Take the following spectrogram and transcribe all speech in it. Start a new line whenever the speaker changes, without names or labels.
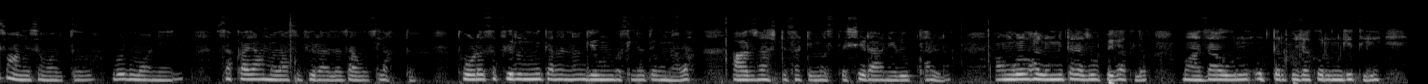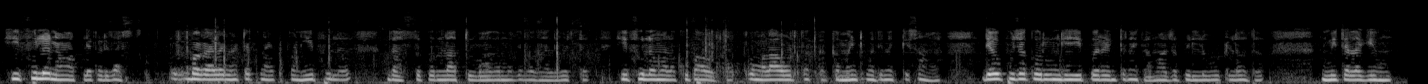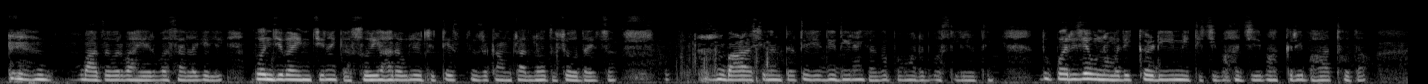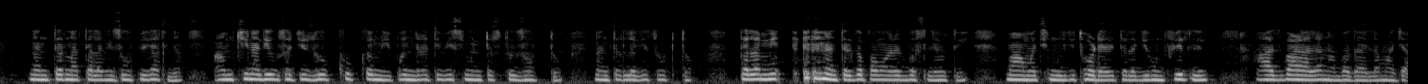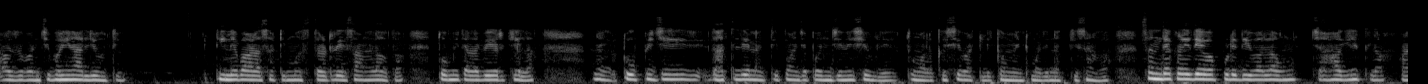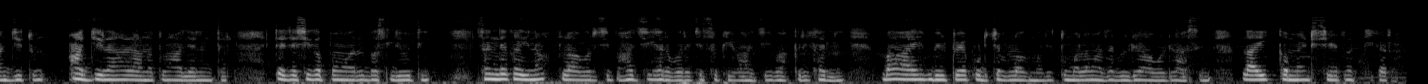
Swami Samarth good morning सकाळी आम्हाला असं फिरायला जावंच लागतं. थोडंसं फिरून मी त्याला ना घेऊन बसले होते उन्हाला. आज नाश्त्यासाठी मस्त शिरा आणि दूध खाल्लं. आंघोळ घालून मी त्याला झोपी घातलं. माझं आवरून उत्तर पूजा करून घेतली. ही फुलं ना आपल्याकडे जास्त बघायला भेटत नाहीत पण ही फुलं जास्त करून लातूर भागामध्ये बघायला भेटतात. ही फुलं मला खूप आवडतात. तुम्हाला आवडतात का? कमेंटमध्ये नक्की सांगा. देवपूजा करून घेईपर्यंत नाही का? माझं पिल्लू उठलं होतं. मी त्याला घेऊन बाजावर बाहेर बसायला गेली. पणजीबाईंची नाही का सोयी हरवली होती. तेच तिचं काम चाललं होतं शोधायचं. बाळाशी नंतर तिची दिदी नाही का गप्पा मारत बसली होती. दुपारी जेवणामध्ये कढी मेथीची भाजी भाकरी भात होता. नंतर ना त्याला मी झोपी घातलं आमची ना दिवसाची झोप खूप कमी आहे पंधरा ते वीस मिनटंच तो झोपतो. नंतर लगेच उठतो. त्याला मी नंतर गप्पा मारत बसले होते. मामाची मुलगी थोड्या वेळ त्याला घेऊन फिरली. आज बाळाला ना बघायला माझ्या आजोबांची बहीण आली होती. तिने बाळासाठी मस्त ड्रेस आणला होता. तो मी त्याला वेअर केला. नाही टोपी जी घातली ना ती माझ्या पणजीने शिवली तुम्हाला कशी वाटली कमेंटमध्ये नक्की सांगा. संध्याकाळी देवापुढे दिवा लावून चहा घेतला आजीतून आजीला रानातून आल्यानंतर त्याच्याशी गप्पा मारत बसली होती. संध्याकाळी ना फ्लावरची भाजी हरभऱ्याची सुकी भाजी भाकरी खाल्ली. बाय भेटूया पुढच्या ब्लॉगमध्ये तुम्हाला माझा व्हिडिओ आवडला असेल लाईक कमेंट शेअर नक्की करा.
